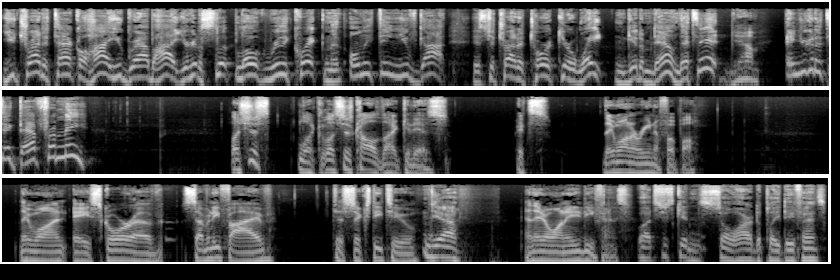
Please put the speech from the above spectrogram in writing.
You try to tackle high, you grab high, you're going to slip low really quick, and the only thing you've got is to try to torque your weight and get them down. That's it. Yeah. And you're going to take that from me? Let's just look, let's just call it like it is. It's they want arena football. They want a score of 75 to 62 Yeah. and they don't want any defense. Well, it's just getting so hard to play defense.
